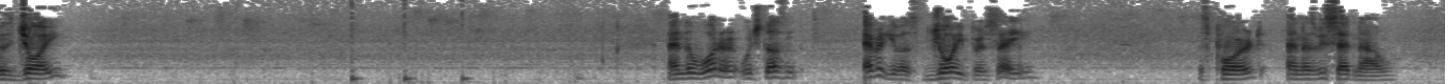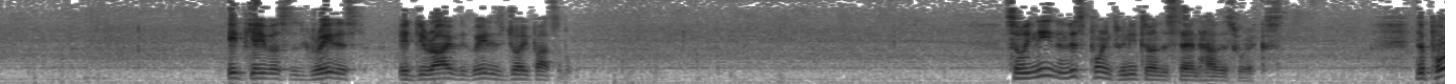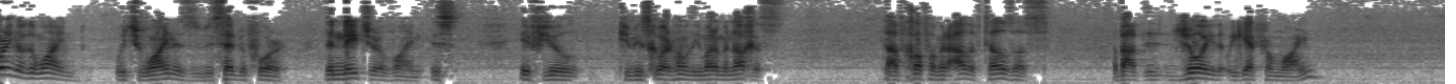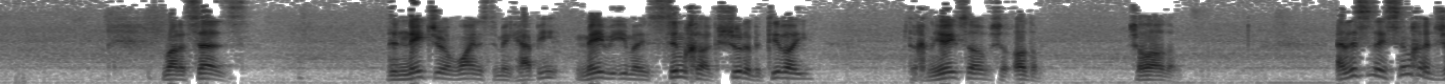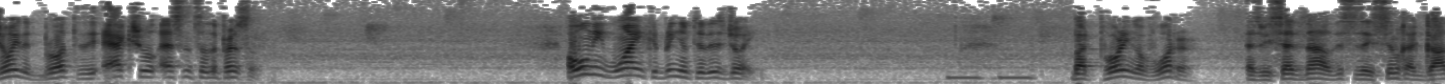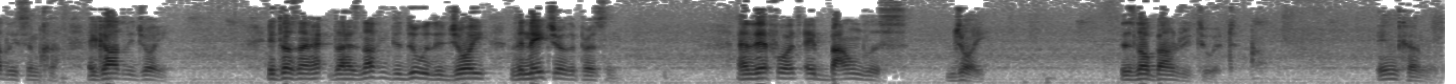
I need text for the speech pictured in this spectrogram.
with joy, and the water, which doesn't ever give us joy per se, is poured, and as we said now, it gave us the greatest, it derived the greatest joy possible. So we need, in this point, we need to understand how this works. The pouring of the wine, which wine is, as we said before, the nature of wine is, if you keep your score at home, the Gemara Menachas, Dav Chof Amar Aleph tells us about the joy that we get from wine. What it says, the nature of wine is to make happy. Maybe imay simcha kshura betivai, techniyesav shel adam. Adam. And this is a simcha, joy that brought to the actual essence of the person. Only wine could bring him to this joy. But pouring of water, as we said now, this is a simcha, a godly simcha, a godly joy. It does not ha- that has nothing to do with the joy, the nature of the person. And therefore it's a boundless joy. There's no boundary to it. Incoming.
